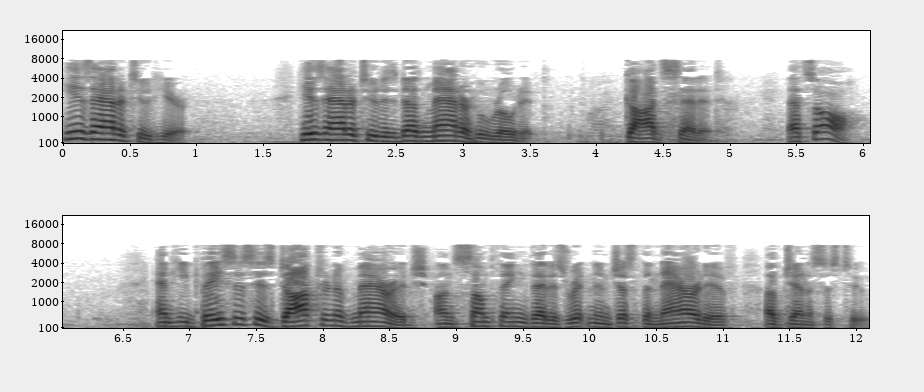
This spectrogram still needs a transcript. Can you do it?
his attitude here? His attitude is it doesn't matter who wrote it. God said it. That's all. And he bases his doctrine of marriage on something that is written in just the narrative of Genesis 2.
